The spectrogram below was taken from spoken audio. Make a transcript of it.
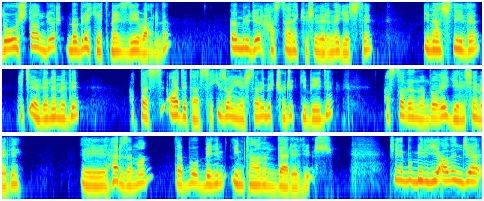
Doğuştan diyor böbrek yetmezliği vardı. Ömrü diyor hastane köşelerinde geçti. İnançlıydı, hiç evlenemedi. Hatta adeta 8-10 yaşlarında bir çocuk gibiydi. Hastalığından dolayı gelişemedi. Ee, her zaman da bu benim imtihanım derdi diyor. Şimdi bu bilgiyi alınca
